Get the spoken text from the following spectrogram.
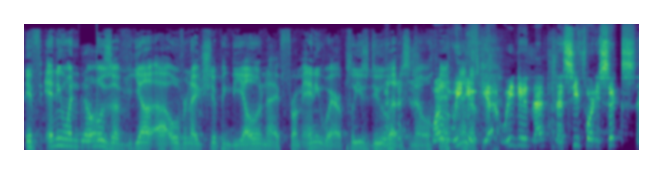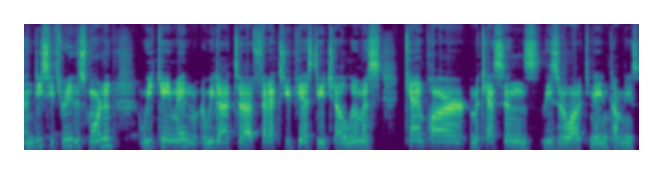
if anyone knows of ye- uh, overnight shipping to Yellowknife from anywhere, please do let us know. well, we do. Yeah, we do that. The C46 and DC3 this morning, we came in, we got uh, FedEx, UPS, DHL, Loomis, Canpar, McKesson's. These are a lot of Canadian companies.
